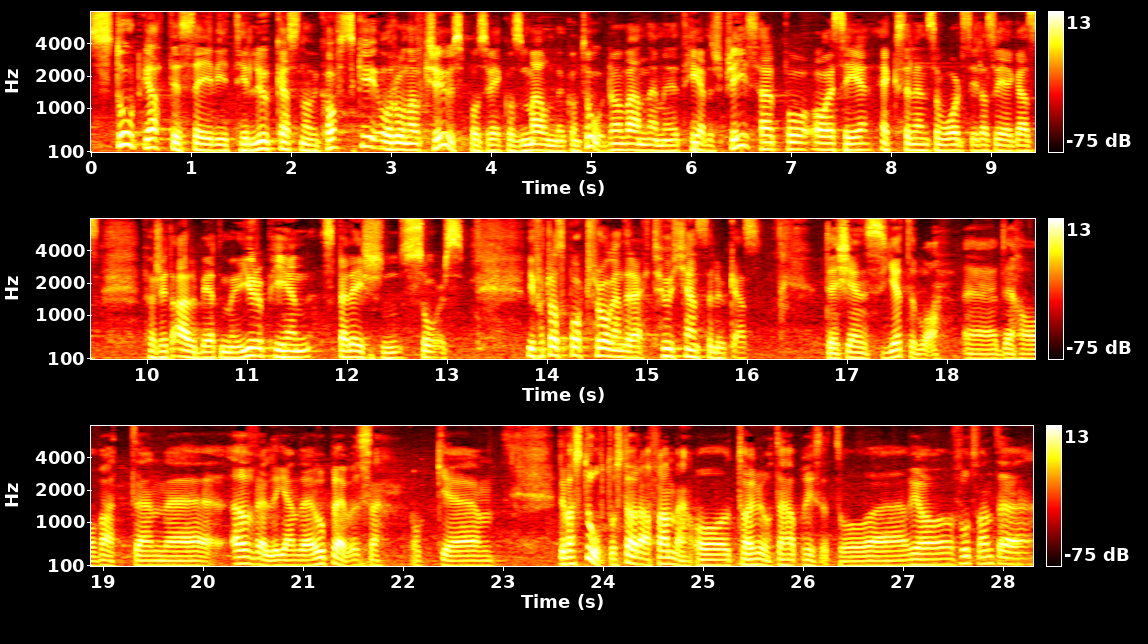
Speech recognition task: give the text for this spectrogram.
Stort grattis säger vi till Lukas Novikowski och Ronald Krus på Swecos Malmökontor. De vann nämligen ett hederspris här på ASE Excellence Awards i Las Vegas för sitt arbete med European Spallation Source. Vi får ta sportfrågan direkt. Hur känns det Lukas? Det känns jättebra. Eh, det har varit en eh, överväldigande upplevelse och eh, det var stort att stå där framme och ta emot det här priset och eh, vi har fortfarande inte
